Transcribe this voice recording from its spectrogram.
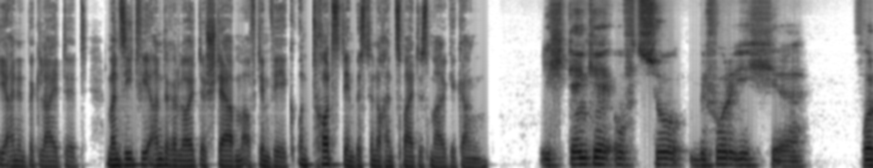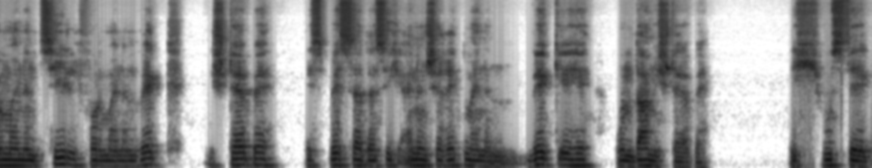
die einen begleitet. Man sieht, wie andere Leute sterben auf dem Weg und trotzdem bist du noch ein zweites Mal gegangen. Ich denke oft so, bevor ich äh, vor meinem Ziel, vor meinem Weg sterbe, ist besser, dass ich einen Schritt meinen Weg gehe und dann sterbe. Ich wusste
